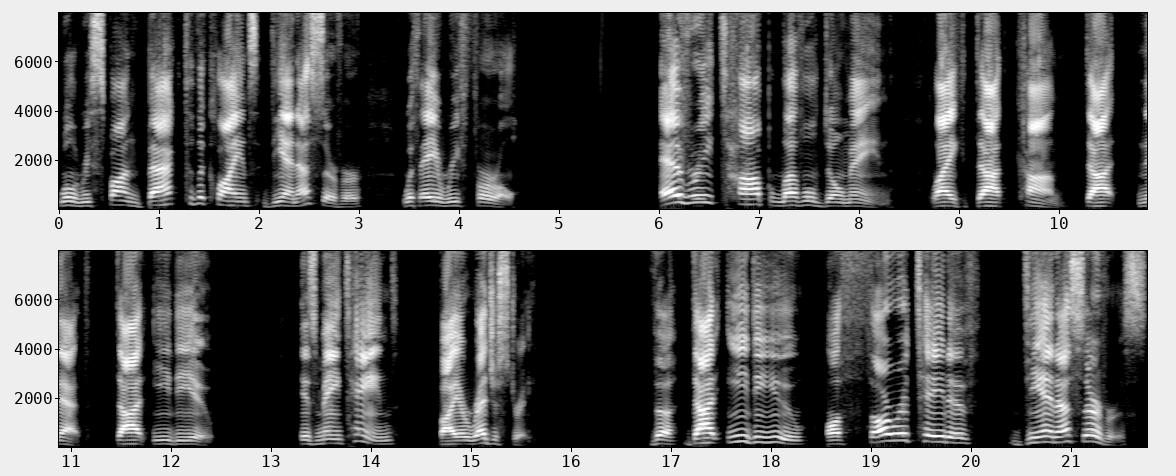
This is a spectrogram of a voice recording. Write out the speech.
will respond back to the client's DNS server with a referral. Every top-level domain, like .com, .net, .edu, is maintained by a registry. The .edu authoritative DNS servers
